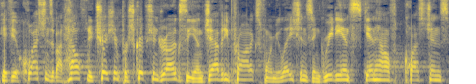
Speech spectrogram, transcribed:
If you have questions about health, nutrition, prescription drugs, the longevity products, formulations, ingredients, skin health questions,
